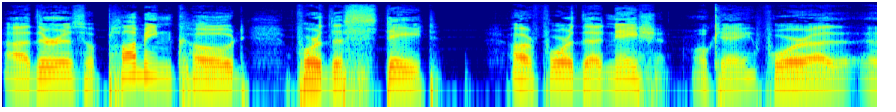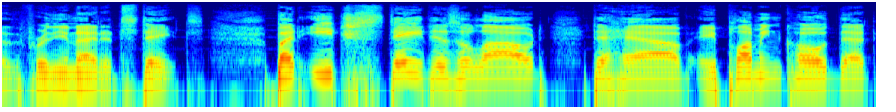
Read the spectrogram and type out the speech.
uh, there is a plumbing code for the state or for the nation, okay, for uh, uh, for the United States. But each state is allowed to have a plumbing code that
